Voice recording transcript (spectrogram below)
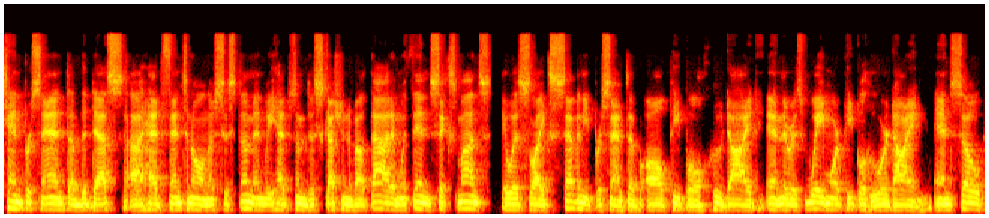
10% of the deaths uh, had fentanyl in their system. And we had some discussion about that. And within six months, it was like 70% of all people who died. And there was way more people who were dying. And so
